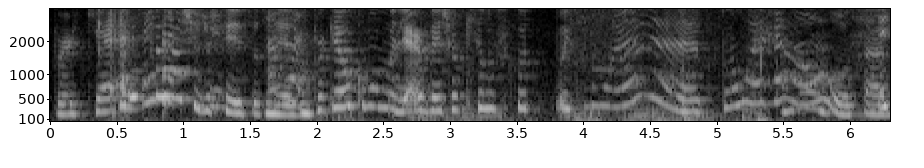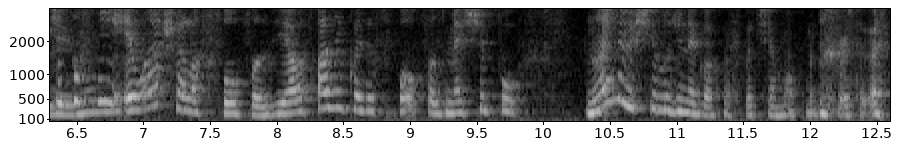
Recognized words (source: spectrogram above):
Porque é Por isso que eu acho difícil É. mesmo, porque eu como mulher vejo aquilo e fico, "Pô, isso não é, não é real, sabe? E tipo Não- assim, eu acho elas fofas e elas fazem coisas fofas, mas tipo, não é meu estilo de negócio. Nossa, bati a mão com muita força agora.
